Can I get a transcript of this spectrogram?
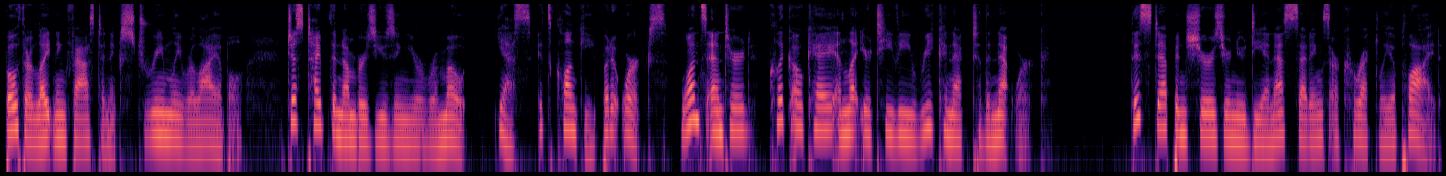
Both are lightning fast and extremely reliable. Just type the numbers using your remote. Yes, it's clunky, but it works. Once entered, click OK and let your TV reconnect to the network. This step ensures your new DNS settings are correctly applied.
